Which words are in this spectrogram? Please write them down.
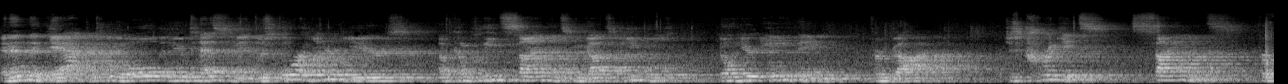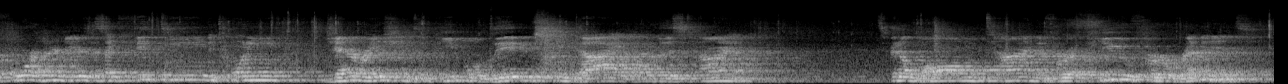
And then the gap between the Old and New Testament, there's 400 years of complete silence when God's people don't hear anything from God. Just crickets, silence for 400 years. It's like 15 to 20 generations of people lived and died over this time. It's been a long time, and for a few, for a remnant,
